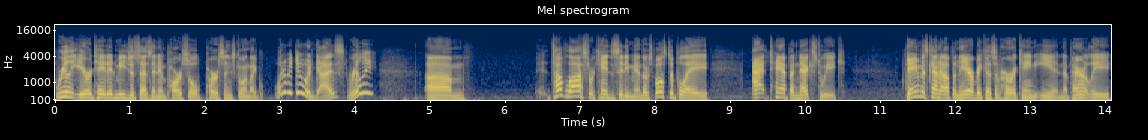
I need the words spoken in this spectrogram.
really irritated me just as an impartial person, just going like, what are we doing, guys? Really? Um, tough loss for Kansas City, man. They're supposed to play at Tampa next week. Game is kind of up in the air because of Hurricane Ian. Apparently,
